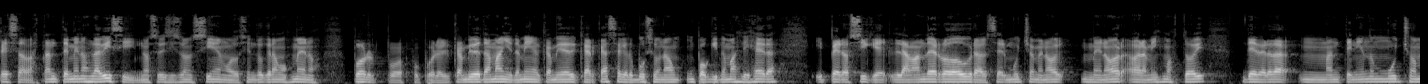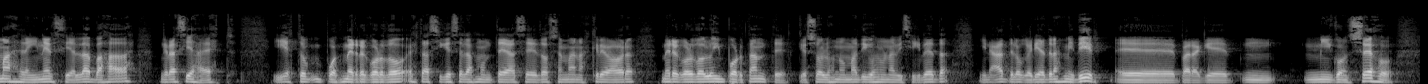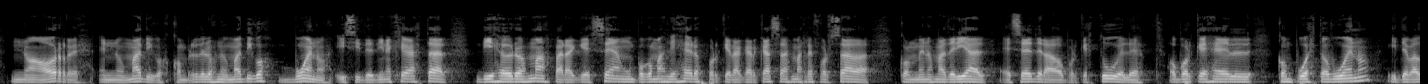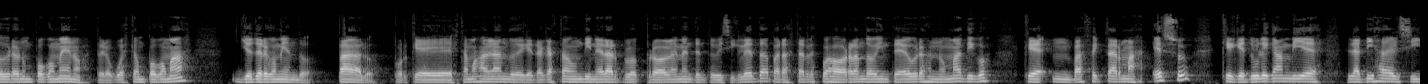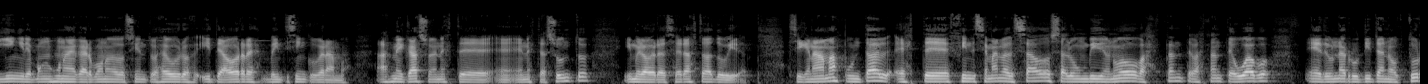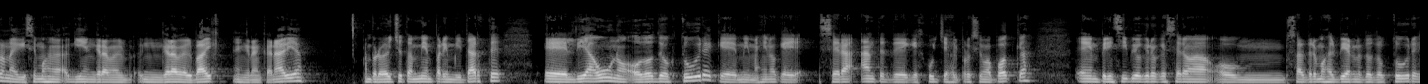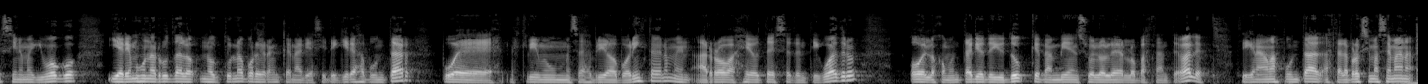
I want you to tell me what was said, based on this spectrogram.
pesa bastante menos la bici, no sé si son 100 o 200 gramos menos, por, por, el cambio de tamaño y también el cambio de carcasa que le puse una un poquito más ligera, y, pero sí que la banda de rodadura al ser mucho menor, menor, ahora mismo estoy de verdad manteniendo mucho más la inercia en las bajadas gracias a esto. Y esto pues me recordó, esta sí que se las monté hace dos semanas creo ahora, me recordó lo importante que son los neumáticos en una bicicleta y nada, te lo quería transmitir eh, para que... Mm, mi consejo, no ahorres en neumáticos, cómprate los neumáticos buenos. Y si te tienes que gastar 10 euros más para que sean un poco más ligeros porque la carcasa es más reforzada con menos material, etcétera, o porque es túbeles, o porque es el compuesto bueno y te va a durar un poco menos, pero cuesta un poco más, yo te recomiendo págalo, porque estamos hablando de que te ha gastado un dineral probablemente en tu bicicleta para estar después ahorrando 20 euros en neumáticos, que mm, va a afectar más eso que que tú le cambies la tija del sillín y le pongas una de carbono de 200 euros y te ahorres 25 gramos. Hazme caso en este, en este asunto y me lo agradecerás toda tu vida. Así que nada más puntal, este fin de semana, el sábado, sale un vídeo nuevo bastante, bastante guapo eh, de una rutita nocturna que hicimos aquí en Gravel, en Gravel Bike en Gran Canaria Aprovecho también para invitarte el día 1 o 2 de octubre, que me imagino que será antes de que escuches el próximo podcast. En principio creo que será, o saldremos el viernes 2 de octubre, si no me equivoco, y haremos una ruta nocturna por Gran Canaria. Si te quieres apuntar, pues escríbeme un mensaje privado por Instagram en arroba got74 o en los comentarios de YouTube, que también suelo leerlos bastante, ¿vale? Así que nada más puntal. Hasta la próxima semana.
